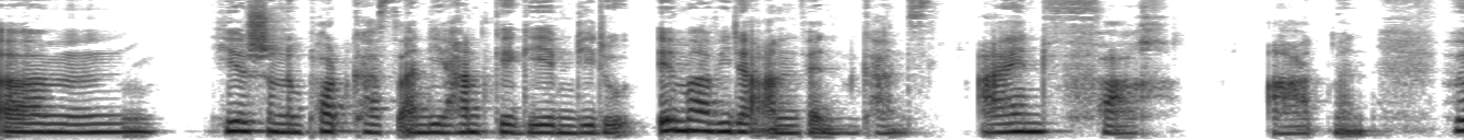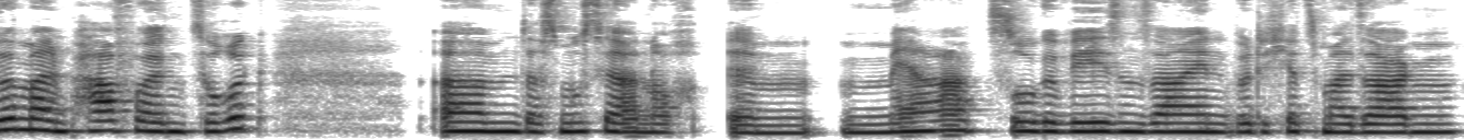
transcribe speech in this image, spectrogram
ähm, hier schon im Podcast an die Hand gegeben, die du immer wieder anwenden kannst. Einfach atmen. Hör mal ein paar Folgen zurück ähm, das muss ja noch im März so gewesen sein, würde ich jetzt mal sagen,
